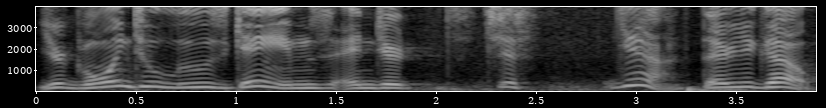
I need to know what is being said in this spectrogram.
you're going to lose games and you're just yeah there you go.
